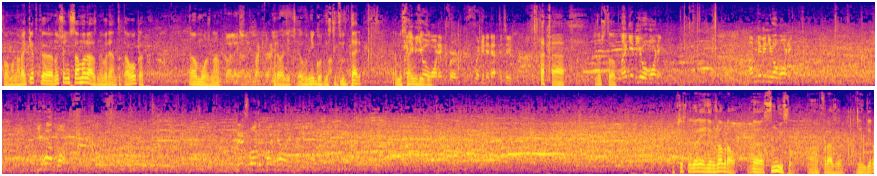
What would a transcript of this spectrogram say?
Сломана ракетка. Но сегодня самые разные варианты того, как э, можно приводить в негодность инвентарь. А мы с вами видим. ну что? I'm giving you a warning. You have one. Next one's a point penalty Честно говоря, я не разобрал э, смысл э, фразы Энди.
